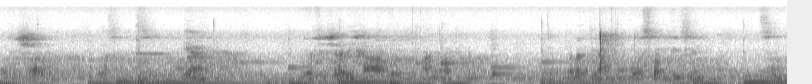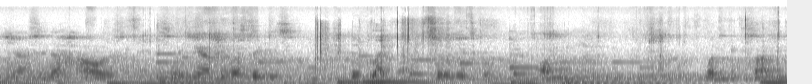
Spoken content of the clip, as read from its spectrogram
officially, that's it. Yeah. We officially have an up. One of the most amazing singers in the house. So, yeah, Favor Stick is dope like that. So, let's go. Um, what exactly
